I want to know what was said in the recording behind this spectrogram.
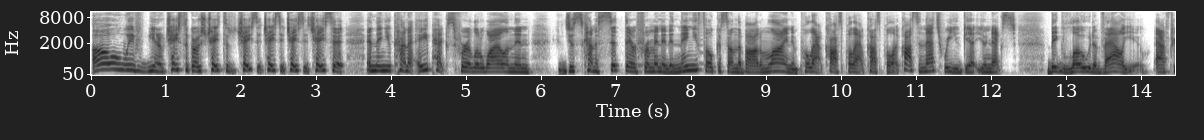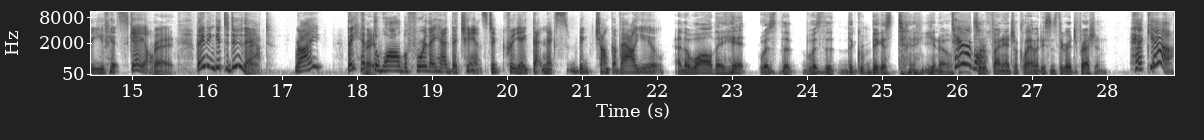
oh we've you know chase the growth chase it chase it chase it chase it chase it and then you kind of apex for a little while and then just kind of sit there for a minute and then you focus on the bottom line and pull out cost pull out cost pull out cost and that's where you get your next big load of value after you've hit scale right they didn't get to do that right, right? They hit right. the wall before they had the chance to create that next big chunk of value. And the wall they hit was the was the the biggest, you know, terrible sort of financial calamity since the Great Depression. Heck yeah.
